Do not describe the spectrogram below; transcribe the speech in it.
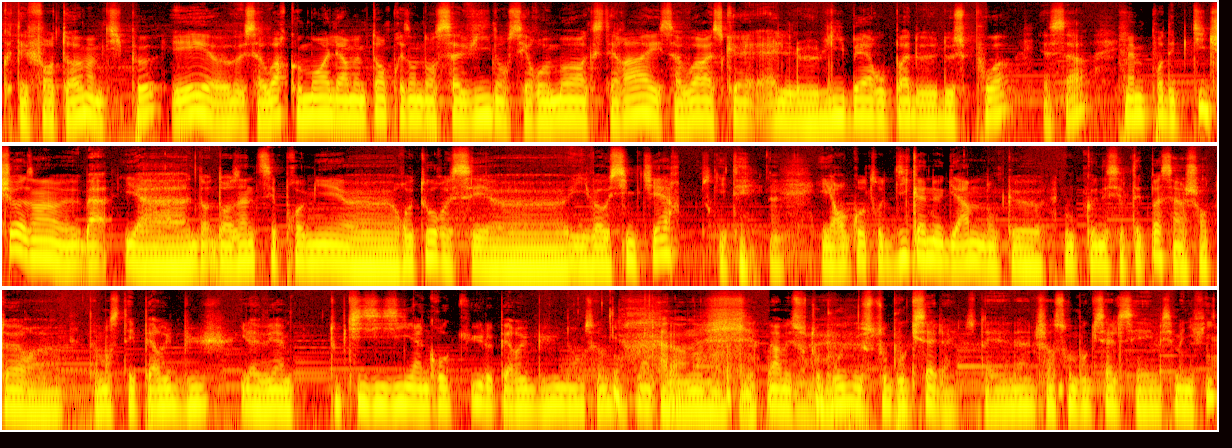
côté fantôme, un petit peu. Et euh, savoir comment elle est en même temps présente dans sa vie, dans ses remords, etc. Et savoir est-ce qu'elle le libère ou pas de, de ce poids. Il y a ça. Même pour des petites choses, hein, euh, bah, il y a dans, dans un de ses premiers euh, retours, c'est euh, il va au cimetière parce qu'il était, Ouais. et il rencontre Dick Hanegarm. Donc vous le connaissez peut-être pas, c'est un chanteur. Notamment c'était Père Ubu. Il avait un tout petit zizi, un gros cul, le Père Ubu. Non, ça, Ah non, non, non. non, mais surtout, surtout Bruxelles. C'était la chanson Bruxelles, c'est c'est magnifique.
